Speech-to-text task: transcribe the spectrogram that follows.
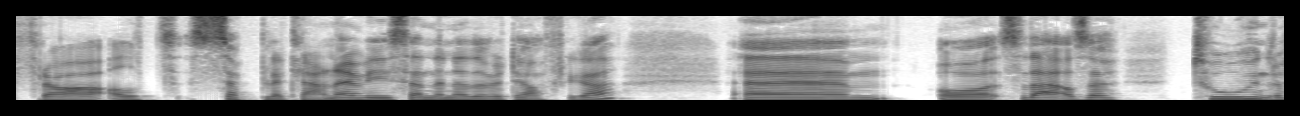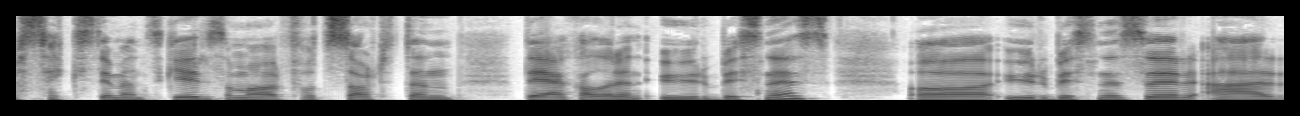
fra alt søppelklærne vi sender nedover til Afrika. Og, så det er altså 260 mennesker som har fått startet en, det jeg kaller en urbusiness. Og urbusinesser er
